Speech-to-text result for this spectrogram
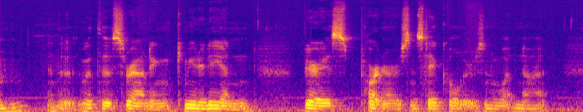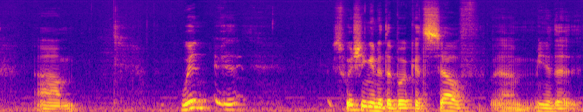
Mm-hmm. The, with the surrounding community and various partners and stakeholders and whatnot. Um, when switching into the book itself, um, you know, the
